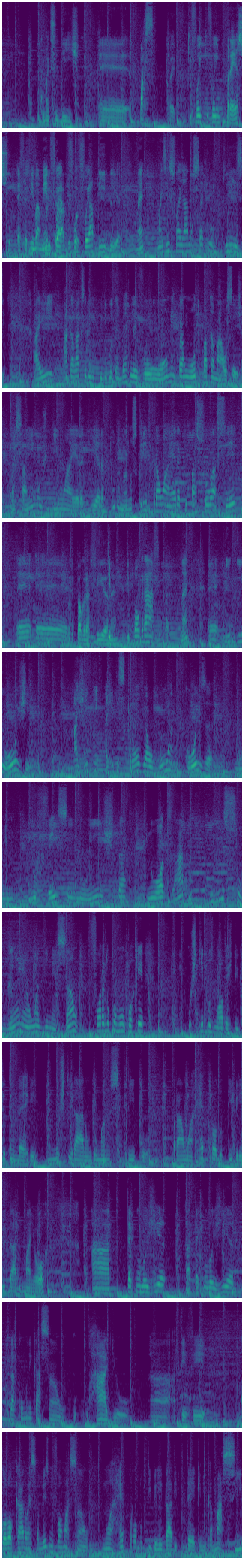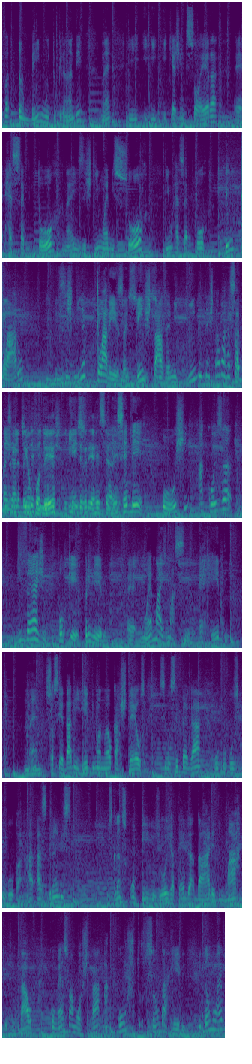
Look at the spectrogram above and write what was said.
como é que se diz? É, que foi, que foi impresso, efetivamente, foi a, foi, foi a Bíblia, né? Mas isso foi lá no século XV. Aí a galáxia de, de Gutenberg levou o homem para um outro patamar, ou seja, nós saímos de uma era que era tudo manuscrito para uma era que passou a ser é, é, tipografia, tip, né? tipográfica, né? É, e, e, hoje a gente, a gente escreve alguma coisa no, no Face, no Insta, no WhatsApp e isso ganha uma dimensão fora do comum, porque os tipos móveis de Gutenberg nos tiraram do manuscrito para uma reprodutibilidade maior. A tecnologia, a tecnologia da comunicação, o, rádio, a, a TV, colocaram essa mesma informação numa reprodutibilidade técnica massiva, também muito grande, né? E, e, e que a gente só era é, receptor, né? existia um emissor e um receptor bem claro existia clareza isso, em quem isso. estava emitindo e quem estava recebendo. Era bem tinha o poder e quem isso. deveria receber. Receber. Hoje a coisa diverge. Por quê? Primeiro, é, não é mais massivo, é rede. Né? Uhum. Sociedade em Rede de Manuel Castells. Se você pegar o, os, o, as grandes os grandes compêndios hoje, até da, da, área de marketing e tal, começam a mostrar a construção da rede. Então não é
